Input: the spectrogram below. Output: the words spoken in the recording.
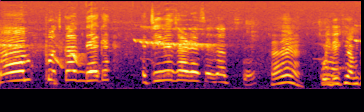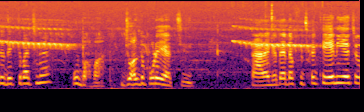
মাম ফুচকা দেখে জিভে জল এসে যাচ্ছে। হ্যাঁ কই দেখি আমি তো দেখতে পাচ্ছি না। ও বাবা জল তো পড়ে যাচ্ছে। তার আগে তো একটা ফুচকা খেয়ে নিয়েছো।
